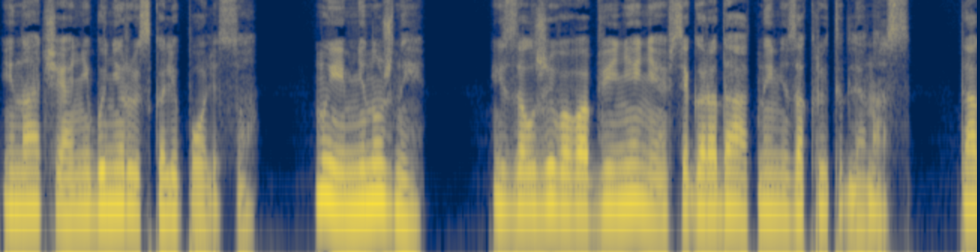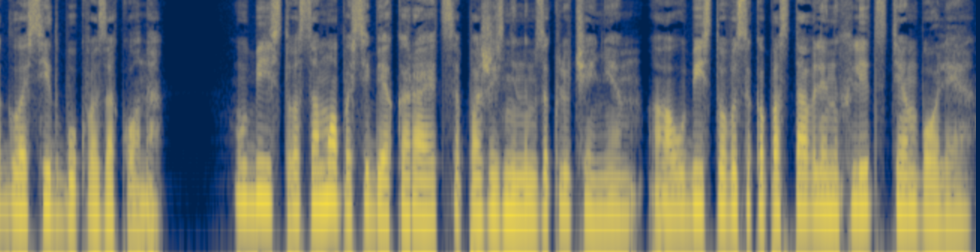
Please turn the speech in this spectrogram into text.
иначе они бы не рыскали по лесу. Мы им не нужны. Из-за лживого обвинения все города отныне закрыты для нас. Так гласит буква закона. Убийство само по себе карается пожизненным заключением, а убийство высокопоставленных лиц тем более.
